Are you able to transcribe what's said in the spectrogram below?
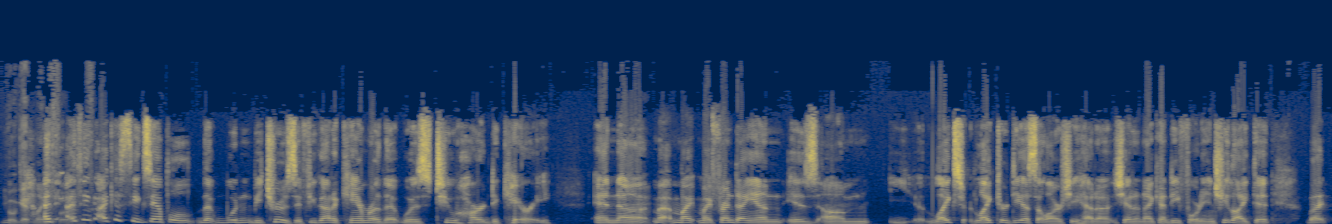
You'll get nice. I, th- I think, I guess the example that wouldn't be true is if you got a camera that was too hard to carry. And uh, my, my my friend Diane is um likes liked her DSLR. She had a she had a Nikon D40 and she liked it, but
